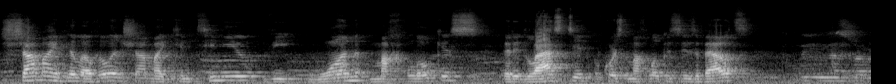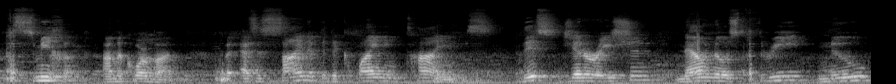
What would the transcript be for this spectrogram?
Shammai and Hillel, Hillel and Shammai continue the one machlokus that had lasted. Of course, the machlokus is about smicha on the korban. But as a sign of the declining times, this generation now knows three new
